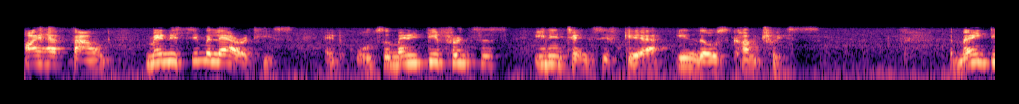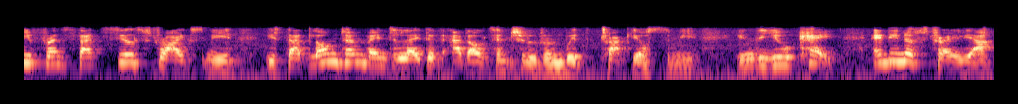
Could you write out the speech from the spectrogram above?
I have found many similarities and also many differences in intensive care in those countries. The main difference that still strikes me is that long-term ventilated adults and children with tracheostomy in the UK and in Australia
